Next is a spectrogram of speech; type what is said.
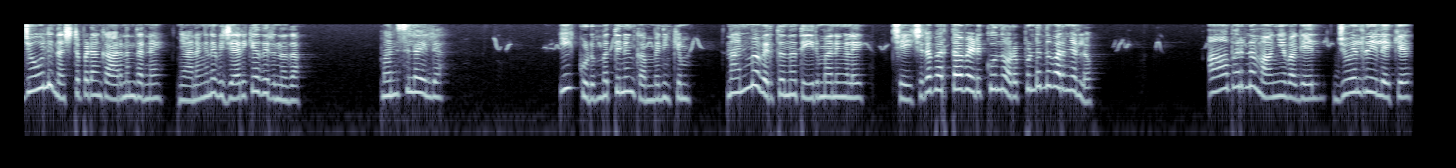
ജോലി നഷ്ടപ്പെടാൻ കാരണം തന്നെ ഞാനങ്ങനെ വിചാരിക്കാതിരുന്നതാ. മനസ്സിലായില്ല. ഈ കുടുംബത്തിനും കമ്പനിക്കും നന്മ വരുത്തുന്ന തീരുമാനങ്ങളെ ചേച്ചിയുടെ ഭർത്താവ് എടുക്കൂന്ന് ഉറപ്പുണ്ടെന്ന് പറഞ്ഞല്ലോ. ആഭരണം വാങ്ങിയ വകയിൽ ജുവലറിയിലേക്ക്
